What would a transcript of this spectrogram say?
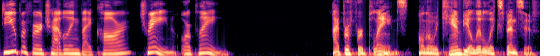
Do you prefer traveling by car, train, or plane? I prefer planes, although it can be a little expensive.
